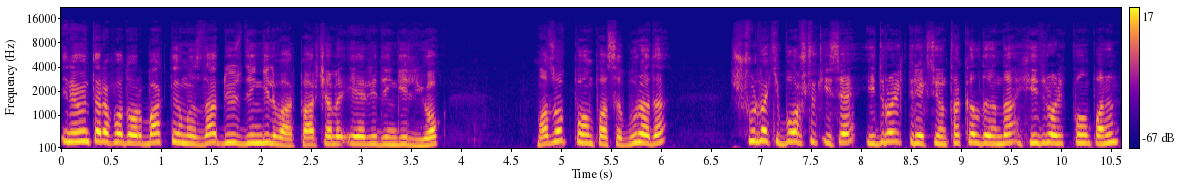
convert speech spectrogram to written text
Yine ön tarafa doğru baktığımızda düz dingil var. Parçalı eğri dingil yok. Mazot pompası burada. Şuradaki boşluk ise hidrolik direksiyon takıldığında hidrolik pompanın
